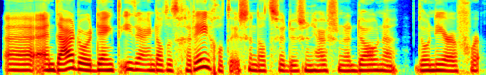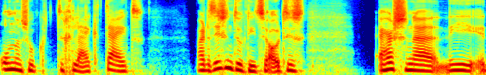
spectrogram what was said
en daardoor denkt iedereen dat het geregeld is en dat ze dus een hersenen donen, doneren voor onderzoek tegelijkertijd. Maar dat is natuurlijk niet zo. Het is hersenen, die,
